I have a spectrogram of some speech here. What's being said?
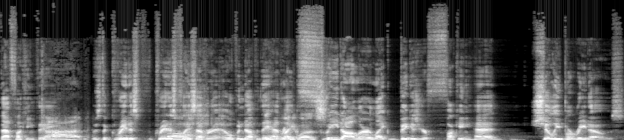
That fucking thing. God, It was the greatest greatest Oh. place ever. It opened up and they It had really like was. three dollar, like big as your fucking head, chili burritos.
